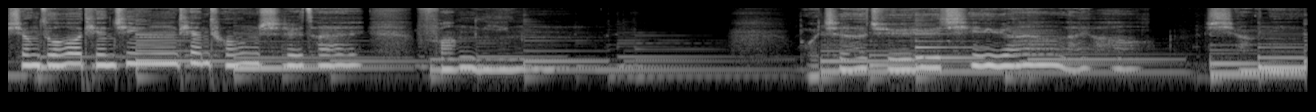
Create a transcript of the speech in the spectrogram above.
像昨天、今天同时在放映。这句语气原来好像你。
